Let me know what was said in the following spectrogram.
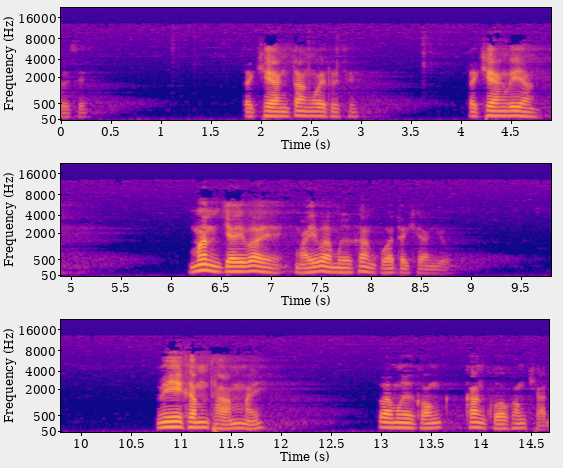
ดูสิ ตะแคงตั้งไว้ดูสิตะแคงหรือยัง มั่นใจว่าไหมว่ามือข้างขวาตะแคงอยู่ มีคำถามไหม ว่ามือของข้างขวาของฉัน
